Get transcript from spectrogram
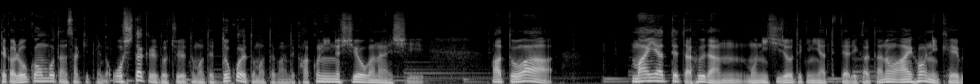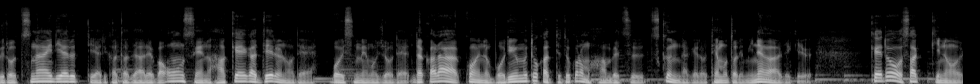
てか録音ボタンさっき言ったように押したけど途中で止まってどこで止まったかなんて確認のしようがないしあとは前やってた普段も日常的にやってたやり方の iPhone にケーブルをつないでやるってやり方であれば音声の波形が出るのでボイスメモ上で。だから声のボリュームとかってところも判別つくんだけど手元で見ながらできる。けどさっきの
